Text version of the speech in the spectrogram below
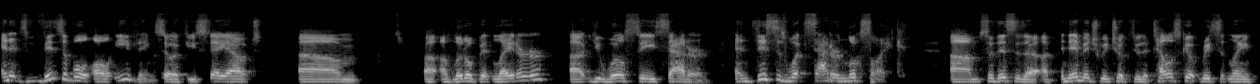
And it's visible all evening. So if you stay out um, a, a, little bit later, uh, you will see Saturn. And this is what Saturn looks like. Um, so this is a, an image we took through the telescope recently.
